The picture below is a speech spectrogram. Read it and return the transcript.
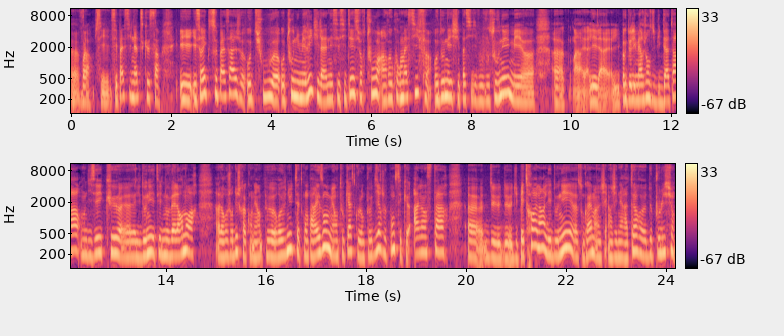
euh, voilà, c'est pas si net que ça. Et, c'est vrai que ce passage au tout, euh, au tout numérique, il a nécessité surtout un recours massif aux données. Je ne sais pas si vous vous souvenez, mais euh, à l'époque de l'émergence du big data, on disait que les données étaient le nouvel or noir. Alors aujourd'hui, je crois qu'on est un peu revenu de cette comparaison, mais en tout cas, ce que l'on peut dire, je pense, c'est qu'à l'instar du pétrole, hein, les données sont quand même un générateur de pollution.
